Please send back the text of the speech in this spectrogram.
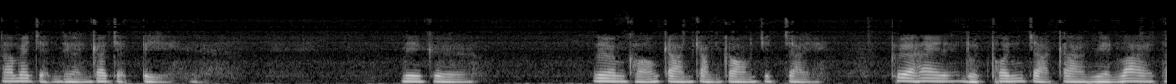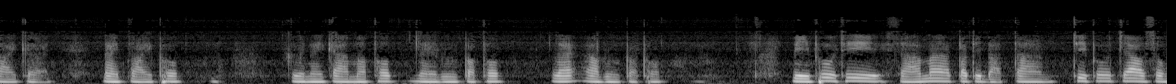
ถ้าไม่เจ็ดเดือนก็เจ็ดปี นี่คือเรื่องของการกันกรองจิตใจ เพื่อให้หลุดพ้นจากการเวียนว่ายตายเกิดในตายภพคือในการมาพบในรูปภพและอรูปภพ มีผู้ที่สามารถปฏิบัติตามที่พระเจ้าทรง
